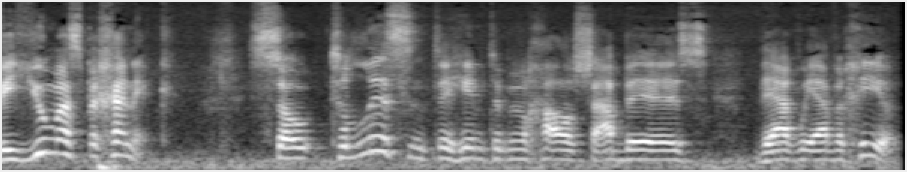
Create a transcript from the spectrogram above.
V'yumas bechenik. So to listen to him to be Machal Shabbos, that we have a chiyuv.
